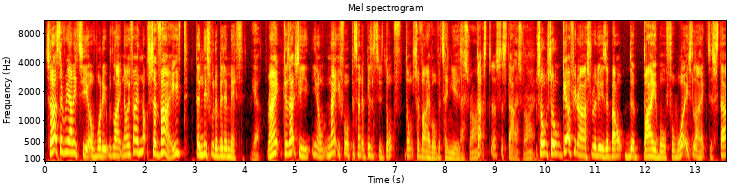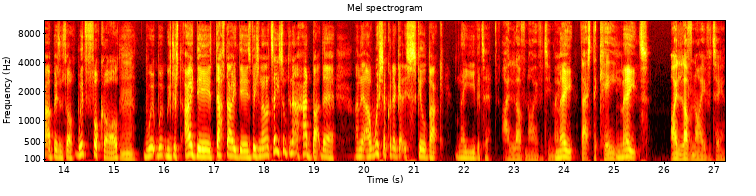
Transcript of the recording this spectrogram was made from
so that's the reality of what it was like. Now, if I had not survived, then this would have been a myth Yeah. right? Because actually, you know, ninety four percent of businesses don't don't survive over ten years. That's right. That's that's the stat. That's right. So so get off your ass really is about the Bible for what it's like to start a business off with fuck all, Mm. with, with, with just ideas, daft ideas, vision. And I'll tell you something that I had back there. And I wish I could have get this skill back. Naivety, I love naivety, mate. mate, That's the key. mate. I love naivety.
